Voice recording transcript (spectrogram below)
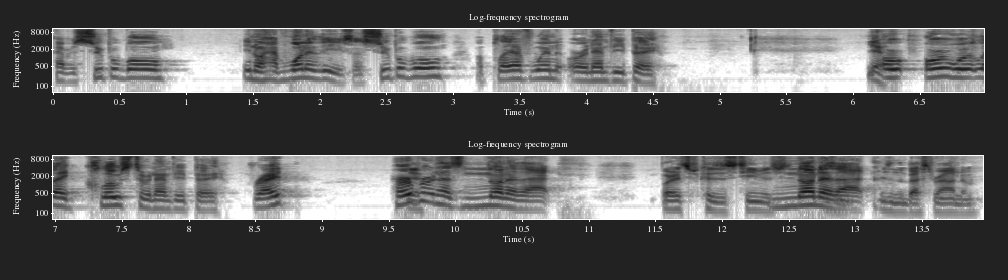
have a Super Bowl, you know, have one of these: a Super Bowl, a playoff win, or an MVP. Yeah. Or or we're like close to an MVP, right? Herbert has none of that. but it's because his team is None of that. isn't the best around him.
